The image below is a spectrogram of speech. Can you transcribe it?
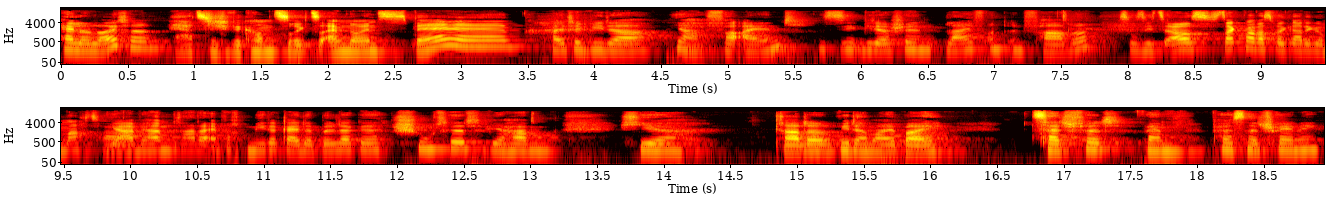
Hallo Leute, Herzlich willkommen zurück zu einem neuen Spam. heute wieder ja vereint, Sie wieder schön live und in Farbe. So sieht's aus. Sag mal, was wir gerade gemacht haben. Ja, wir haben gerade einfach mega geile Bilder geshootet. Wir haben hier gerade wieder mal bei ZFit beim Personal Training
